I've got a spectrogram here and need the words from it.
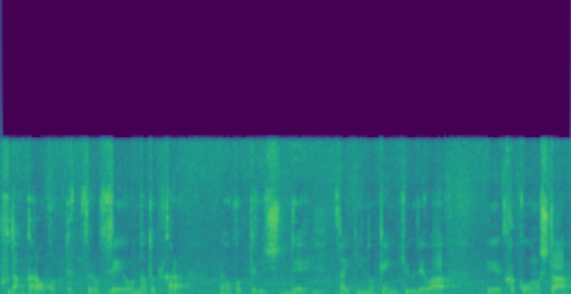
普段から起こってる。それは静穏な時から起こってる地震で、最近の研究では、えー、火口の下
